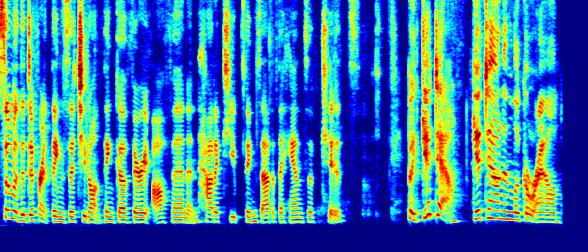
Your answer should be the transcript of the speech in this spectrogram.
some of the different things that you don't think of very often and how to keep things out of the hands of kids. But get down, get down and look around.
